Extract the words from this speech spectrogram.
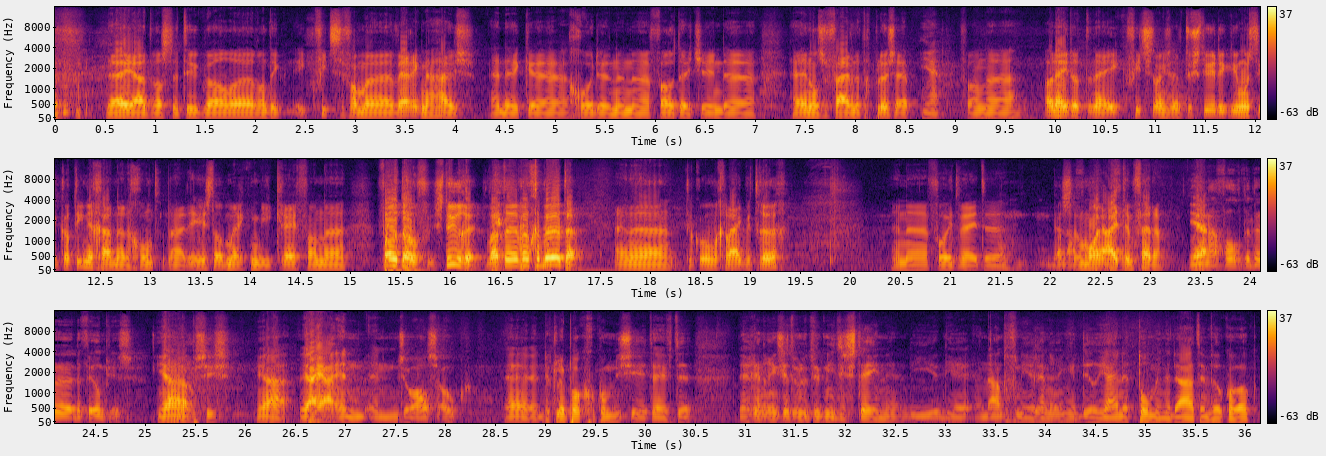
nee, ja, het was natuurlijk wel... eh, want ik, ik fietste van mijn werk naar huis. En ik eh, gooide een eh, fotootje in, de, hè, in onze 35-plus app. Ja. Van, eh, oh nee, dat, nee, ik fietste langs en toen stuurde ik jongens de kantine gaat naar de grond. Nou, de eerste opmerking die ik kreeg van eh, foto, sturen, wat, eh, wat gebeurt er? En eh, toen komen we gelijk weer terug. En eh, voor je het weet eh, was Daarna er een mooi item verder. Ja. Daarna volgden de, de filmpjes. Ja, precies. Ja, ja, ja en, en zoals ook hè, de club ook gecommuniceerd heeft. De, de herinnering zitten we natuurlijk niet in stenen. Die, die, een aantal van die herinneringen deel jij net, Tom inderdaad, en Wilco ook.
